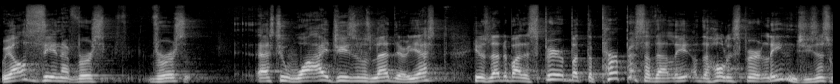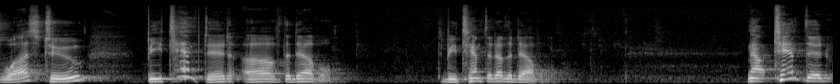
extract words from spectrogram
we also see in that verse, verse as to why Jesus was led there. Yes, he was led by the Spirit, but the purpose of that of the Holy Spirit leading Jesus was to be tempted of the devil. To be tempted of the devil. Now, tempted,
